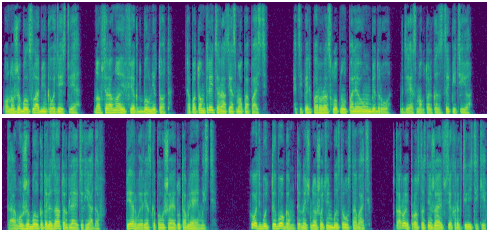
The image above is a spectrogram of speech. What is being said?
Он уже был слабенького действия, но все равно эффект был не тот. А потом третий раз я смог попасть. А теперь пару раз хлопнул по левому бедру, где я смог только зацепить ее. Там уже был катализатор для этих ядов. Первый резко повышает утомляемость. Хоть будь ты богом, ты начнешь очень быстро уставать. Второй просто снижает все характеристики.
